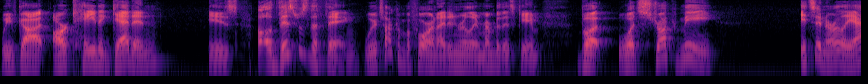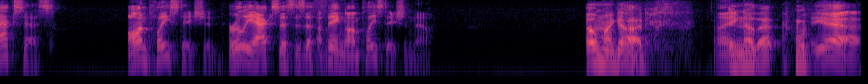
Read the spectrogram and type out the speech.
We've got Arcadegeddon. Is oh, this was the thing we were talking before, and I didn't really remember this game. But what struck me, it's in early access on PlayStation. Early access is a thing on PlayStation now. Oh my god, I didn't know that. yeah.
